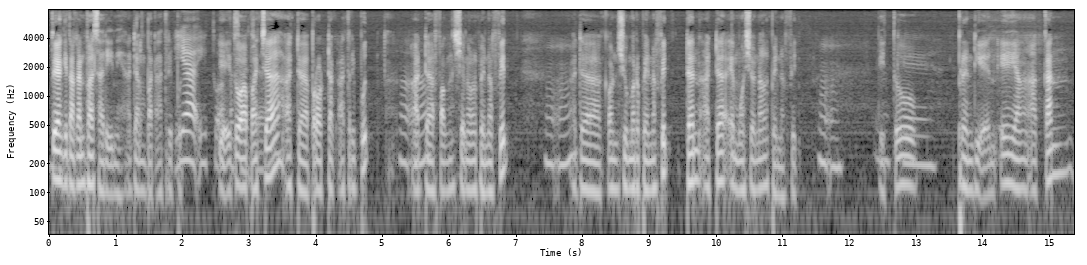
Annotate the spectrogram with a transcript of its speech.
Itu yang kita akan bahas hari ini. Ada empat atribut. Iya itu. yaitu apa aja? Ada produk atribut, ada functional benefit, Mhm, ada consumer benefit, dan ada emotional benefit. mhm. Itu Oke. brand DNA yang akan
